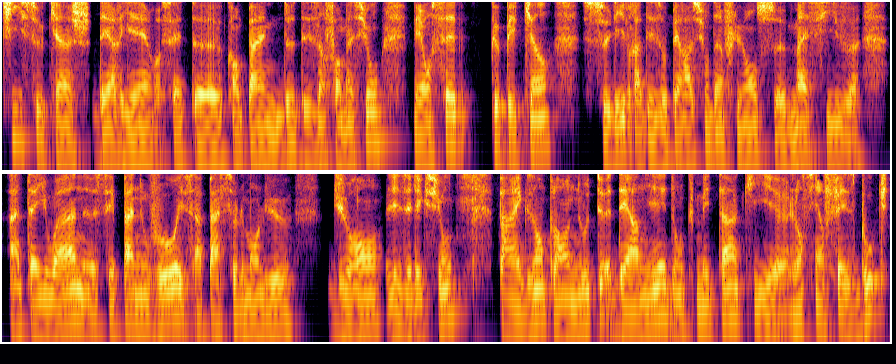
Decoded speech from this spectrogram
qui se cache derrière cette euh, campagne de désinformation, mais on sait que Pékin se livre à des opérations d'influence massive à Taïwan. C'est pas nouveau et ça n'a pas seulement lieu durant les élections. Par exemple, en août dernier, donc Meta, qui euh, l'ancien Facebook,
